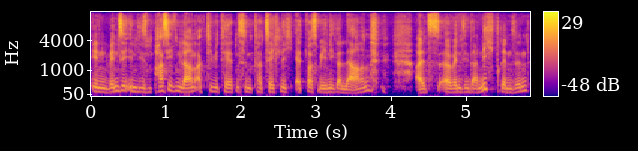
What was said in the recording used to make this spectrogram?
in, wenn sie in diesen passiven Lernaktivitäten sind, tatsächlich etwas weniger lernen, als äh, wenn sie da nicht drin sind.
